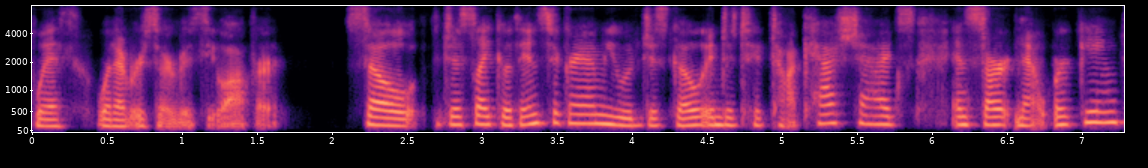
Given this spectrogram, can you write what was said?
with whatever service you offer. So just like with Instagram, you would just go into TikTok hashtags and start networking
